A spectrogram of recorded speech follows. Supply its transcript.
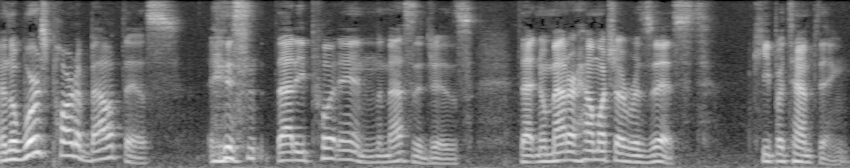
And the worst part about this is that he put in the messages that no matter how much I resist, keep attempting.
